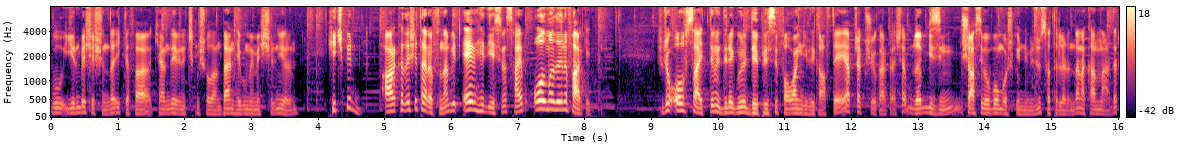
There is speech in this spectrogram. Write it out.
bu 25 yaşında ilk defa kendi evine çıkmış olan ben Hebu Mehmet yarın hiçbir arkadaşı tarafına bir ev hediyesine sahip olmadığını fark ettim. Şimdi çok offside değil mi? Direkt böyle depresif falan girdik haftaya. Yapacak bir şey yok arkadaşlar. Bu da bizim şahsi ve bomboş günlüğümüzün satırlarından akanlardır.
